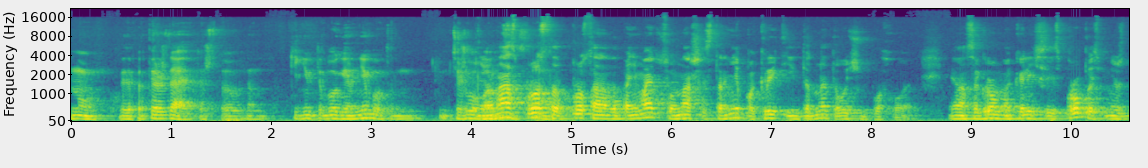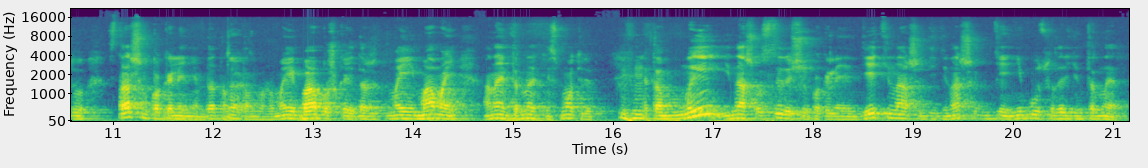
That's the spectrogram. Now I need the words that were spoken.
ну, это подтверждает, то, что там, каким ты блогером не был, там тяжело У нас просто, просто надо понимать, что в нашей стране покрытие интернета очень плохое. И у нас огромное количество есть пропасть между старшим поколением, да, там, Так. там уже моей бабушкой, даже моей мамой, она интернет не смотрит. Мгм. Это мы и наше вот следующее поколение, дети наши, дети наших детей не будут смотреть интернет.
